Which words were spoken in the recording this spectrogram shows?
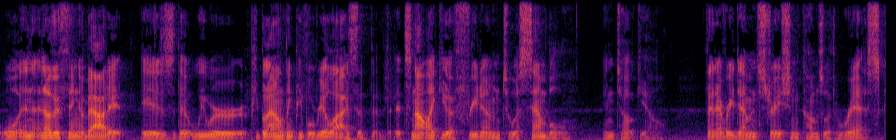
Well, and another thing about it is that we were people. I don't think people realize that it's not like you have freedom to assemble in Tokyo. That every demonstration comes with risk.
